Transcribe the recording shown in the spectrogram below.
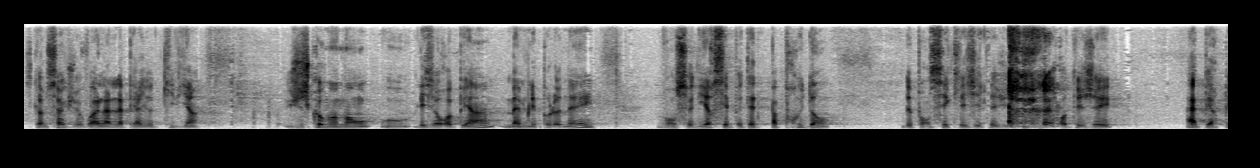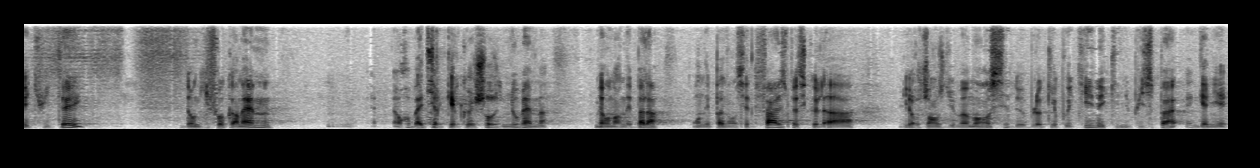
C'est comme ça que je vois la, période qui vient. Jusqu'au moment où les Européens, même les Polonais, vont se dire c'est peut-être pas prudent de penser que les États-Unis sont protégés à perpétuité, donc il faut quand même rebâtir quelque chose nous-mêmes. Mais on n'en est pas là. On n'est pas dans cette phase parce que l'urgence du moment, c'est de bloquer Poutine et qu'il ne puisse pas gagner.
